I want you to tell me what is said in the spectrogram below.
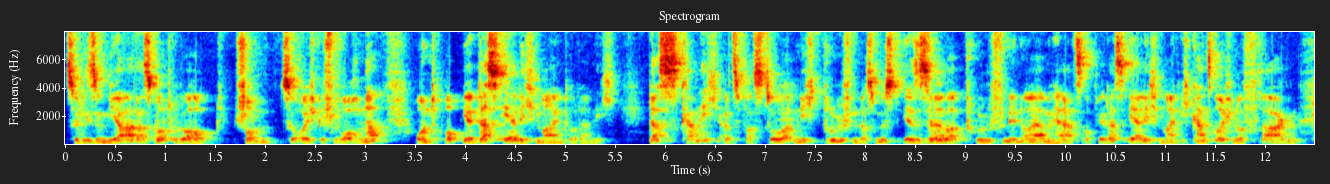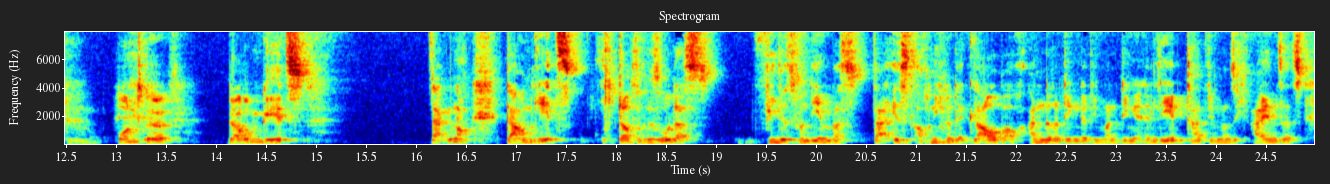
zu diesem Jahr, dass Gott überhaupt schon zu euch gesprochen hat. Und ob ihr das ehrlich meint oder nicht, das kann ich als Pastor nicht prüfen. Das müsst ihr selber prüfen in eurem Herz, ob ihr das ehrlich meint. Ich kann es euch nur fragen. Genau. Und äh, darum geht's. Ja, genau. Darum geht's. Ich glaube sowieso, dass vieles von dem, was da ist, auch nicht nur der Glaube, auch andere Dinge, wie man Dinge erlebt hat, wie man sich einsetzt,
